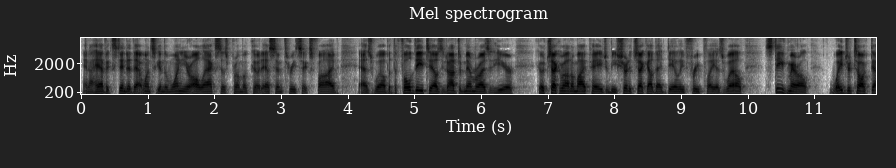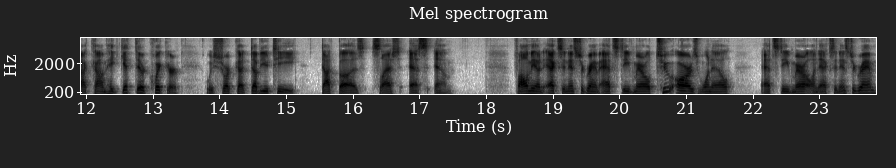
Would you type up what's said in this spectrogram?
And I have extended that once again, the one year all access promo code SM365 as well. But the full details, you don't have to memorize it here. Go check them out on my page and be sure to check out that daily free play as well. Steve Merril, wagertalk.com. Hey, get there quicker with shortcut WT.buzz slash SM. Follow me on X and Instagram at Steve Merril, two R's, one L, at Steve Merril on X and Instagram.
